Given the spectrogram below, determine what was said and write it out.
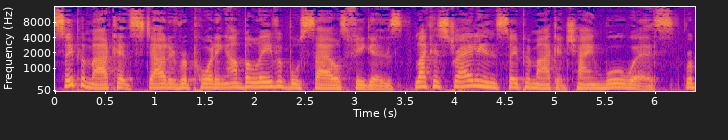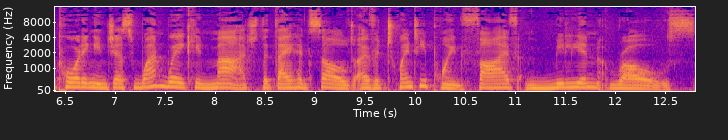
Supermarkets started reporting unbelievable sales figures, like Australian supermarket chain Woolworths, reporting in just one week in March that they had sold over 20.5 million rolls.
